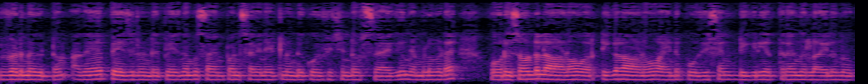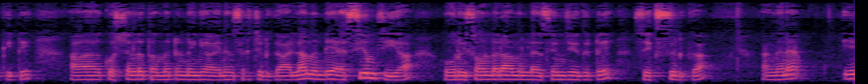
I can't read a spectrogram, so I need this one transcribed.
ഇവിടുന്ന് കിട്ടും. അതേ പേജിലുണ്ട്. Page number seven point seven എയ്റ്റിലുണ്ട് കോഫിഷ്യന്റ് ഓഫ് സാഗ് നമ്മളിവിടെ ഹോറിസോണ്ടൽ ആണോ വെർട്ടിക്കൽ ആണോ അതിന്റെ പൊസിഷൻ ഡിഗ്രി എത്ര എന്നുള്ള അതിൽ നോക്കിയിട്ട് ആ ക്വസ്റ്റനിൽ തന്നിട്ടുണ്ടെങ്കിൽ അതിനനുസരിച്ച് എടുക്കുക. അല്ലാന്നുണ്ടെങ്കിൽ അസ്യൂം ചെയ്യുക. ഹൊറിസോണ്ടൽ ആണെന്നുള്ള അസ്യൂം ചെയ്തിട്ട് സിക്സ് എടുക്കുക. അങ്ങനെ ഈ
